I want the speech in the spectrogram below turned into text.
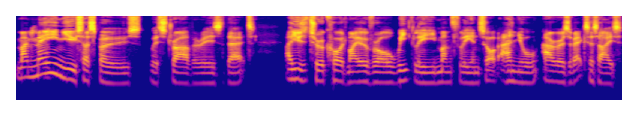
My main use, I suppose, with Strava is that I use it to record my overall weekly, monthly, and sort of annual hours of exercise.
